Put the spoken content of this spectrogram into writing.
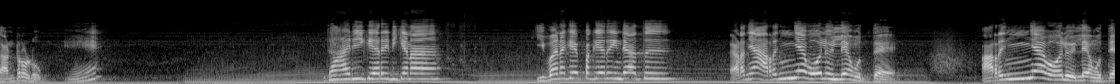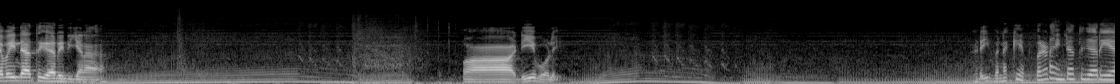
കൺട്രോൾ പോകും ഏ? ഇതാരീ കയറിയിരിക്കണ ഇവനൊക്കെ ഇപ്പൊ കേറി ഇതിന്റെ അകത്ത്. എടാ ഞാൻ അറിഞ്ഞ പോലും ഇല്ലേ മുത്തേ. അറിഞ്ഞ പോലും ഇല്ലേ മുത്തേ അപ്പൊ ഇതിന്റെ അകത്ത് കയറിയിരിക്കണ പാടി എടാ ഇവനൊക്കെ എപ്പോഴാണ് അതിന്റെ അകത്ത് കയറിയ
